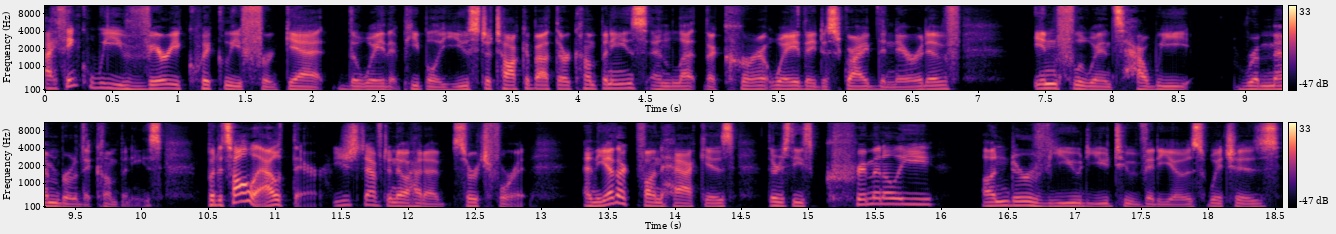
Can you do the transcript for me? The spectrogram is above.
i think we very quickly forget the way that people used to talk about their companies and let the current way they describe the narrative influence how we remember the companies. But it's all out there. You just have to know how to search for it. And the other fun hack is there's these criminally underviewed youtube videos which is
